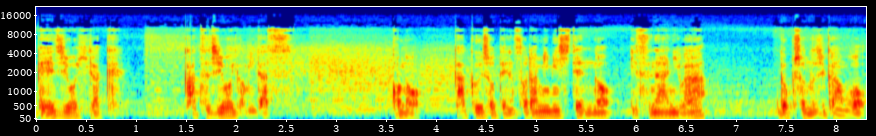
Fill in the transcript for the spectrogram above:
ページを開く。活字を読み出す。この架空書店空耳視点のリスナーには読書の時間を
